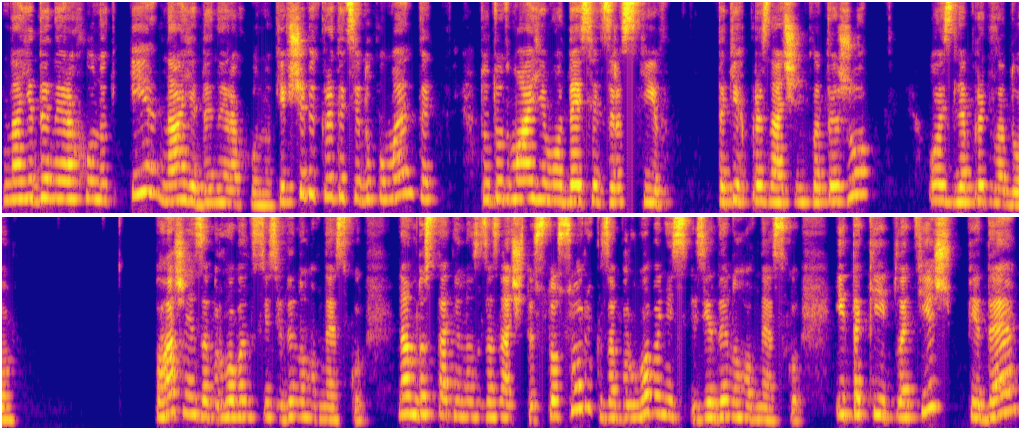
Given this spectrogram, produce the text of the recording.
на єдиний рахунок і на єдиний рахунок. Якщо відкрити ці документи, то тут маємо 10 зразків таких призначень платежу. Ось для прикладу. Погашення заборгованості з єдиного внеску. Нам достатньо зазначити 140 заборгованість з єдиного внеску. І такий платіж піде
